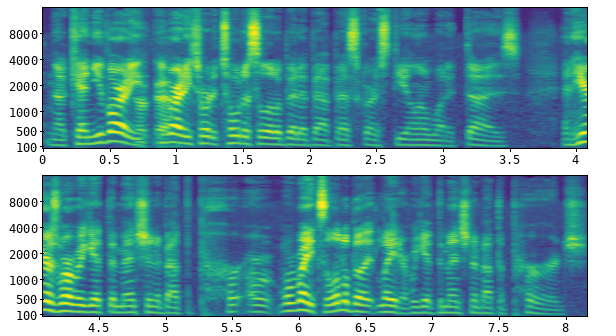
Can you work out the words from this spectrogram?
Now, Ken, you've already Okay. you've already sort of told us a little bit about Beskar steel and what it does, and here's where we get the mention about the pur- or well, wait, it's a little bit later. We get the mention about the purge.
